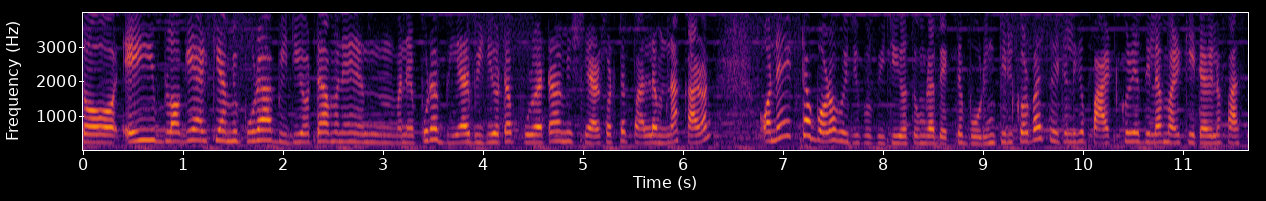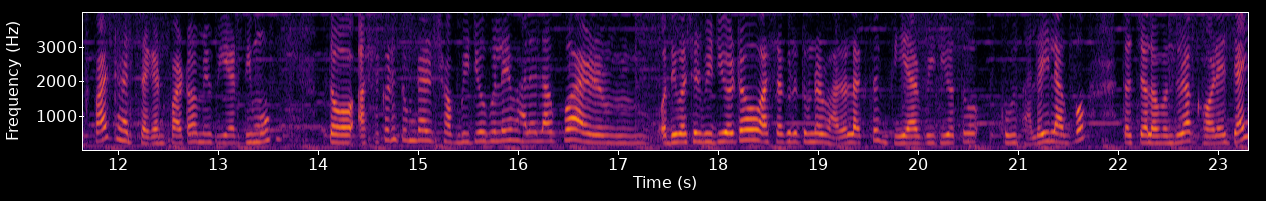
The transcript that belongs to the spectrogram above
তো এই ব্লগে আর কি আমি পুরা ভিডিওটা মানে মানে পুরা বিয়ার ভিডিওটা, পুরাটা আমি শেয়ার করতে পারলাম না। কারণ অনেকটা বড় হয়ে যাব ভিডিও তোমরা দেখতে বোরিং ফিল করবা। তো এটা লিখে পার্ট করে দিলাম আর কি। এটা হলো ফার্স্ট পার্ট আর সেকেন্ড পার্টও আমি বিয়ার দিমু। তো আশা করি তোমরা সব ভিডিওগুলোই ভালো লাগবো আর অধিবাসের ভিডিওটাও আশা করি তোমরা ভালো লাগছে। বিয়ার ভিডিও তো খুবই ভালোই লাগবো। তো চলো বন্ধুরা, ঘরে যাই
